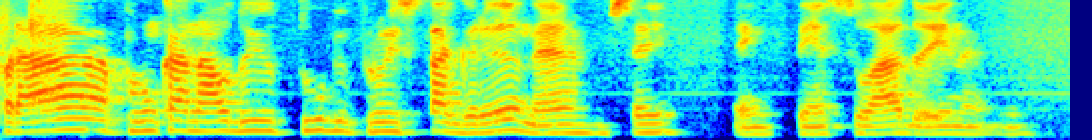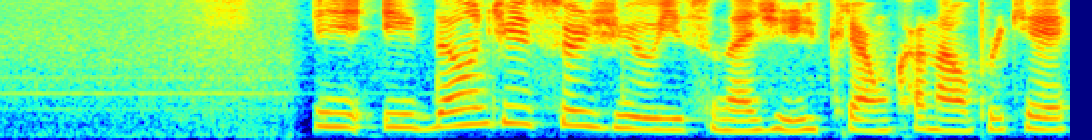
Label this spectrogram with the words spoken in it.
para um canal do YouTube, para o Instagram, né? Não sei, tem, tem esse lado aí, né? E, e de onde surgiu isso, né, de criar um canal? Porque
